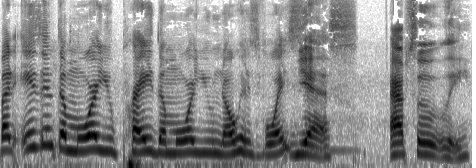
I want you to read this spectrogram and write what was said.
But isn't the more you pray, the more you know his voice? Yes, absolutely.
